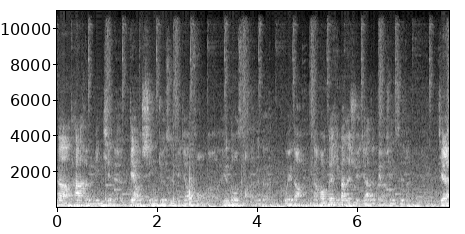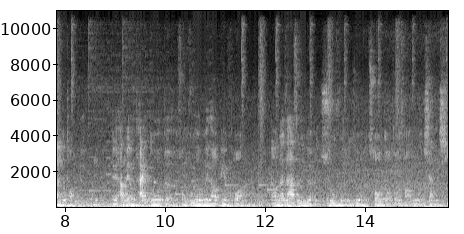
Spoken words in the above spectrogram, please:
那它很明显的调性就是比较符合烟斗草的那个味道，然后跟一般的雪茄的表现是很截然不同的。嗯，对，它没有太多的丰富的味道变化，然后但是它是一个很舒服的，就是我们抽斗斗草那种香气。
